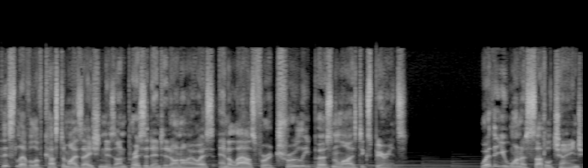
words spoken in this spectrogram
This level of customization is unprecedented on iOS and allows for a truly personalized experience. Whether you want a subtle change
